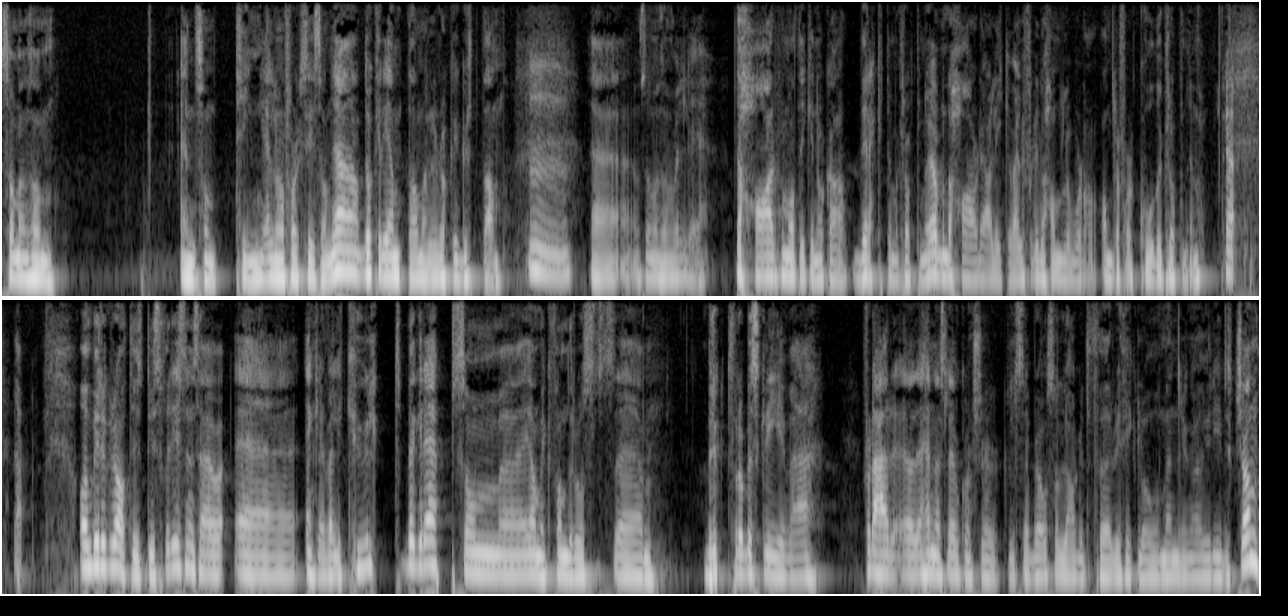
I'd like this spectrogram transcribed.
som en sånn en sånn ting, eller når folk sier sånn Ja, dere er jentene, eller dere er guttene. Mm. Eh, som er sånn veldig Det har på en måte ikke noe direkte med kroppen å gjøre, men det har det allikevel, fordi det handler om hvordan andre folk koder kroppen din. Ja. Og en byråkratisk dysfori syns jeg er egentlig et veldig kult begrep, som eh, van der Roos eh, brukte for å beskrive for det her, eh, Hennes levekårsundersøkelse ble også laget før vi fikk lov om endring av juridisk kjønn.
